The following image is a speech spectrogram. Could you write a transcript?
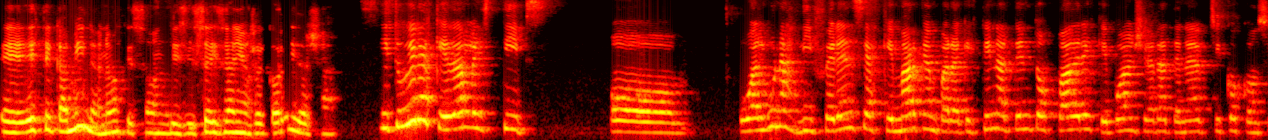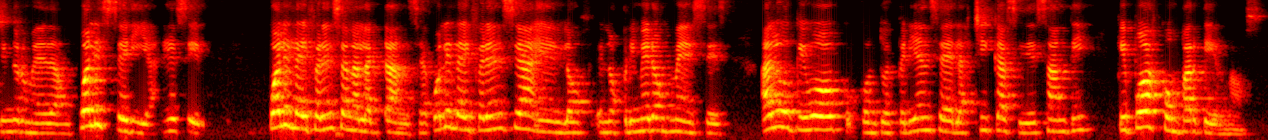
eh, este camino, ¿no? Que son 16 años recorridos ya. Si tuvieras que darles tips o, algunas diferencias que marquen para que estén atentos padres que puedan llegar a tener chicos con síndrome de Down? ¿Cuáles serían? Es decir, ¿cuál es la diferencia en la lactancia? ¿Cuál es la diferencia en los, en los primeros meses? Algo que vos, con tu experiencia de las chicas y de Santi, que puedas compartirnos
